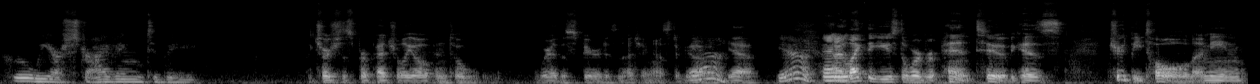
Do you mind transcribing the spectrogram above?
who we are striving to be. The church is perpetually open to where the Spirit is nudging us to go. Yeah. Yeah, and I like that you use the word repent too, because truth be told, I mean,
